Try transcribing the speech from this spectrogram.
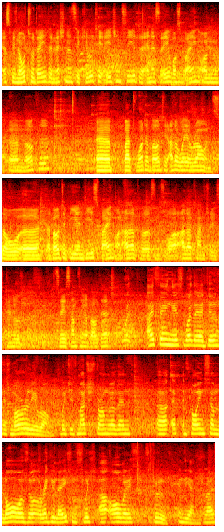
As we know today, the National Security Agency, the NSA, was spying on uh, Merkel uh, but what about the other way around? So uh, about the BND spying on other persons or other countries. Can you say something about that? What I think is what they are doing is morally wrong, which is much stronger than uh, employing some laws or regulations which are always screwed in the end, right?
